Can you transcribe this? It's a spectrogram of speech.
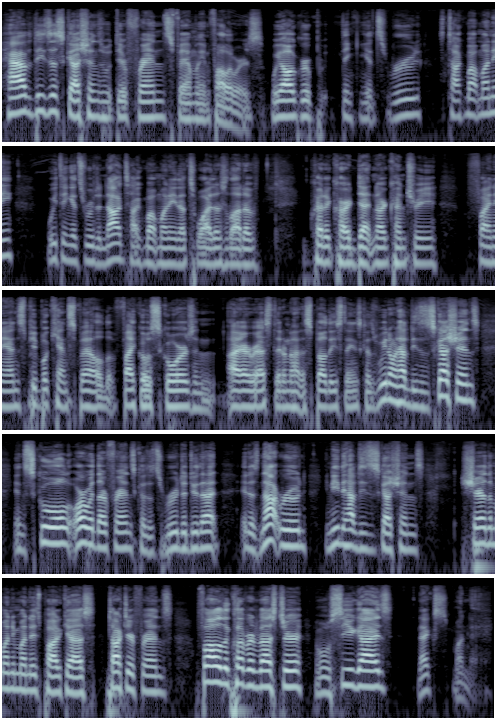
Have these discussions with your friends, family, and followers. We all group thinking it's rude to talk about money. We think it's rude to not talk about money. That's why there's a lot of credit card debt in our country. Finance people can't spell the FICO scores and IRS. They don't know how to spell these things because we don't have these discussions in school or with our friends because it's rude to do that. It is not rude. You need to have these discussions. Share the Money Mondays podcast. Talk to your friends. Follow the Clever Investor, and we'll see you guys next Monday.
